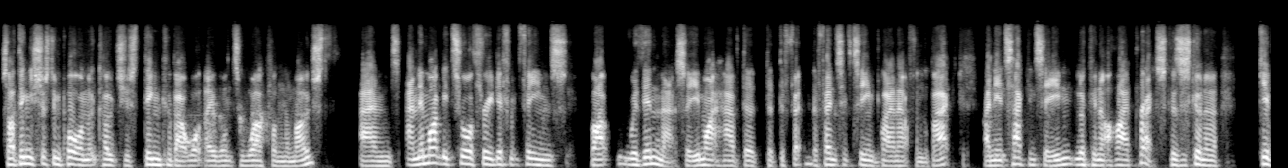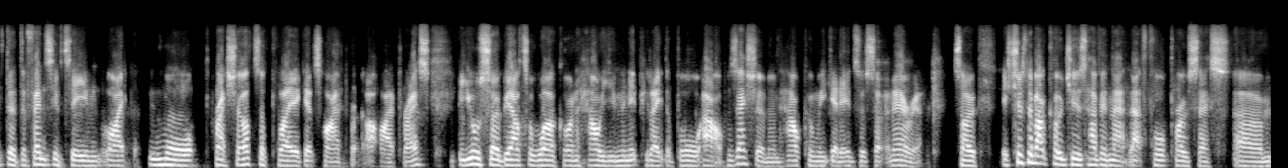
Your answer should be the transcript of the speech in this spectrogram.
So I think it's just important that coaches think about what they want to work on the most. And and there might be two or three different themes but within that. So you might have the, the def- defensive team playing out from the back and the attacking team looking at high press because it's going to give the defensive team like more pressure to play against high high press, but you also be able to work on how you manipulate the ball out of possession and how can we get it into a certain area. So it's just about coaches having that that thought process um,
